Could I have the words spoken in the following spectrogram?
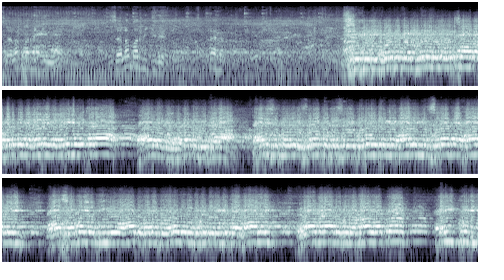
சில மாதிரி நிற்கிது சில மாதிரி நிற்கிது சிறப்பு பரிசனை பெறுவதற்கு காலையில் சிறந்த காலை சமயம் இங்கே ஆடு வளர்ந்து வளர்ந்து கொண்டிருக்கின்ற காலை ராமநாதபுரம் மாவட்டம் கைக்குடி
